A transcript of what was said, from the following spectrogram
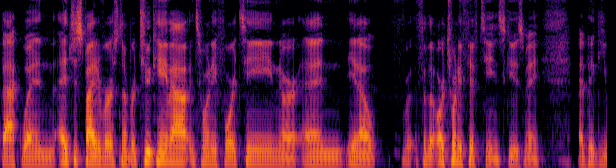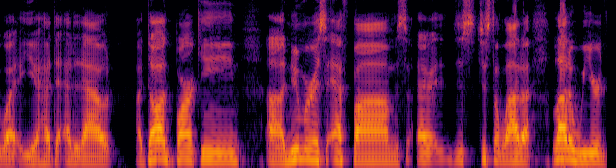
back when Edge of Spider Verse number two came out in 2014, or and you know. For, for the or 2015, excuse me, I think you what you had to edit out a dog barking, uh, numerous f bombs, uh, just just a lot of a lot of weird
